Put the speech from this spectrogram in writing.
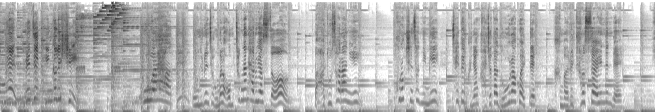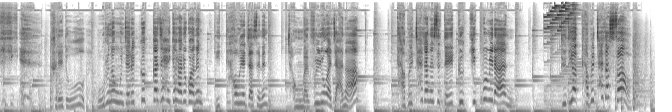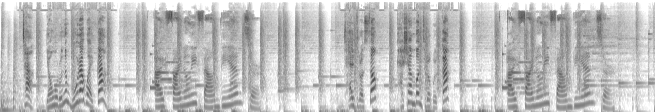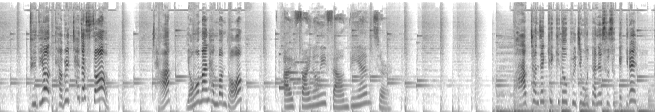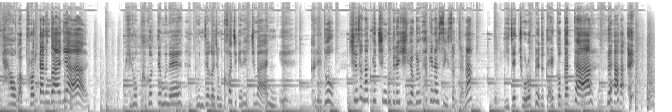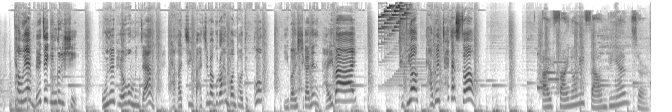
타우의 매직 잉글리쉬. 우와, 오늘은 정말 엄청난 하루였어. 마도사라니. 쿠럭 신사님이 책을 그냥 가져다 놓으라고 할 때 그 말을 들었어야 했는데. 그래도 모르는 문제를 끝까지 해결하려고 하는 이 타오의 자세는 정말 훌륭하지 않아? 답을 찾아냈을 때의 그 기쁨이란 드디어 답을 찾았어. 자, 영어로는 뭐라고 할까? I finally found the answer. 잘 들었어? 다시 한번 들어볼까? I finally found the answer. 드디어 답을 찾았어. 자, 영어만 한 번 더. I finally found the answer. 과학 천재 키키도 풀지 못하는 수수께끼를 타오가 풀었다는 거 아니야. 비록 그것 때문에 문제가 좀 커지긴 했지만 그래도 신선학교 친구들의 실력을 확인할 수 있었잖아. 이제 졸업해도 될 것 같아. 타오의 매직 잉글리시. 오늘 배워본 문장 다 같이 마지막으로 한 번 더 듣고 이번 시간은 바이바이. 드디어 답을 찾았어. I finally found the answer.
